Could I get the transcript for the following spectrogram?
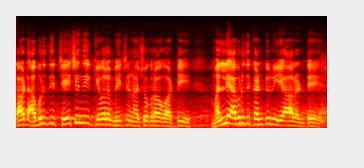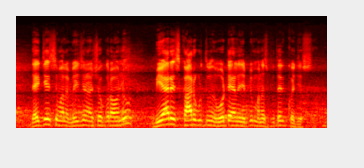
కాబట్టి అభివృద్ధి చేసింది కేవలం మేచిన అశోకరావు కాబట్టి. మళ్ళీ అభివృద్ధి కంటిన్యూ చేయాలంటే దయచేసి మళ్ళీ మేచిన అశోకరావును బీఆర్ఎస్ కారు గుర్తు మీద ఓటేయాలని చెప్పి మనస్ఫూర్తిగా రిక్వెస్ట్ చేస్తున్నాం.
